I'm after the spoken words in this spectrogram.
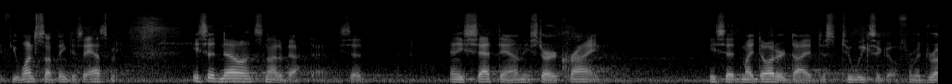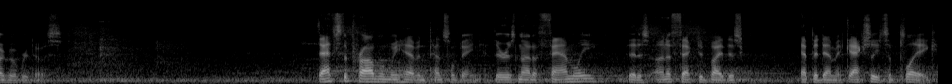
if you want something, just ask me. He said, no, it's not about that. He said, and he sat down, he started crying. He said, my daughter died just two weeks ago from a drug overdose. That's the problem we have in Pennsylvania. There is not a family that is unaffected by this epidemic. Actually, it's a plague.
